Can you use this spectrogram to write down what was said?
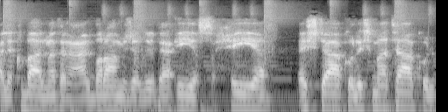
الإقبال مثلا على البرامج الغذائية الصحية إيش تاكل إيش ما تاكل.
